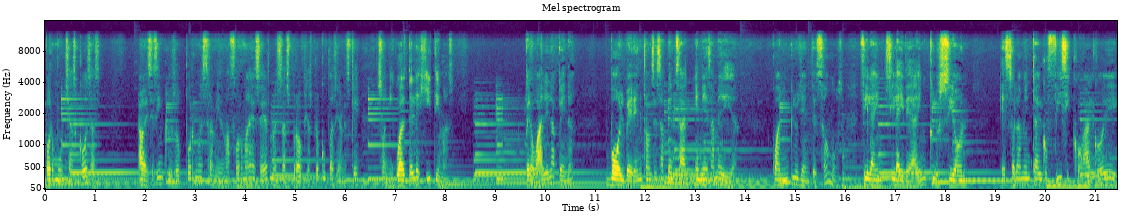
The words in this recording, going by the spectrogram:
por muchas cosas, a veces incluso por nuestra misma forma de ser, nuestras propias preocupaciones que son igual de legítimas. Pero vale la pena volver entonces a pensar en esa medida cuán incluyentes somos. Si la, si la idea de inclusión es solamente algo físico, algo de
